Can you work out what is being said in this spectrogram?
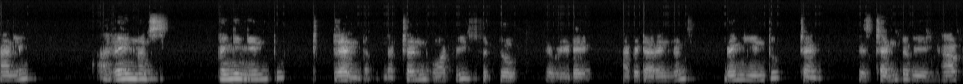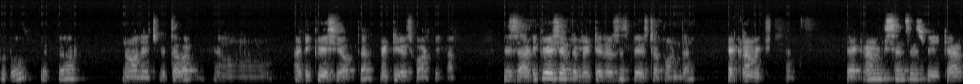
handling arrangements bringing into trend. The trend what we should do every day. Habit arrangements bringing into trend. This trend we have to do with our knowledge, with our uh, adequacy of the materials what we have. This adequacy of the materials is based upon the economic sense. The economic sense is we can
